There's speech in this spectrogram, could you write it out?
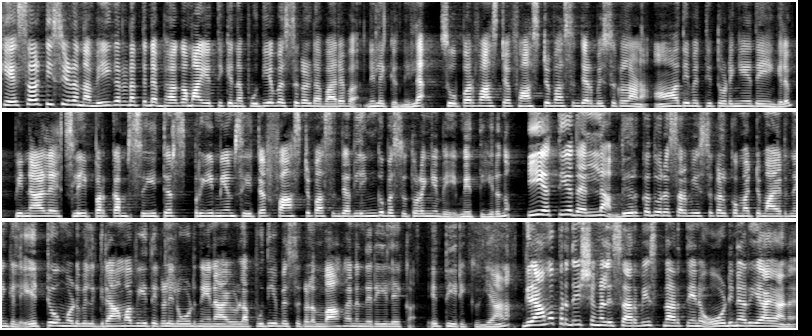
കെ എസ് ആർ ടി സിയുടെ നവീകരണത്തിന്റെ ഭാഗമായി എത്തിക്കുന്ന പുതിയ ബസ്സുകളുടെ വരവ് നിലയ്ക്കുന്നില്ല. സൂപ്പർ ഫാസ്റ്റ് ഫാസ്റ്റ് പാസഞ്ചർ ബസ്സുകളാണ് ആദ്യം എത്തി തുടങ്ങിയതെങ്കിലും പിന്നാലെ sleeper cum seaters premium seater fast passenger link bus തുടങ്ങിയവയും എത്തിയിരുന്നു. ഈ എത്തിയതെല്ലാം ദീർഘദൂര സർവീസുകൾക്കും മറ്റുമായിരുന്നെങ്കിൽ ഏറ്റവും ഒടുവിൽ ഗ്രാമവീഥികളിൽ ഓടുന്നതിനായുള്ള പുതിയ ബസ്സുകളും വാഹന നിരയിലേക്ക് എത്തിയിരിക്കുകയാണ്. ഗ്രാമപ്രദേശങ്ങളിൽ സർവീസ് നടത്തിയതിന് ഓർഡിനറിയായാണ്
